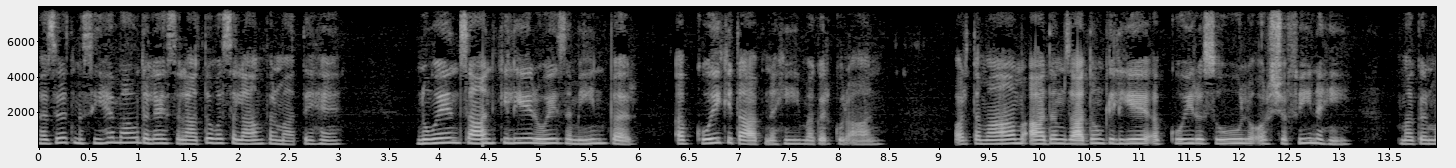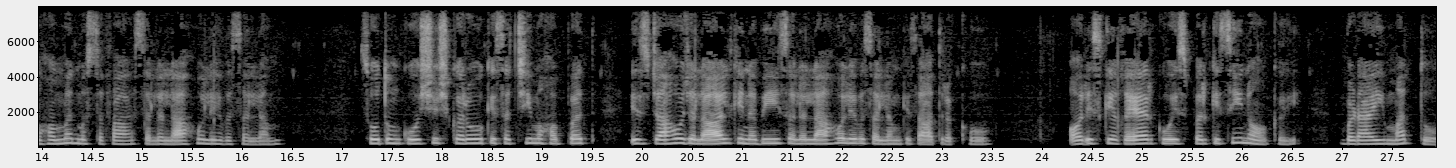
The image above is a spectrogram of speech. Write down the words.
हज़रत मसीह माऊद वसलाम फरमाते हैं नुए इंसान के लिए रोए ज़मीन पर अब कोई किताब नहीं मगर कुरान। और तमाम आदमजादों के लिए अब कोई रसूल और शफ़ी नहीं मगर मोहम्मद मुस्तफ़ा सल्लल्लाहु अलैहि वसल्लम। सो तुम कोशिश करो कि सच्ची मोहब्बत इस जाहो जलाल के नबी सल्लल्लाहु अलैहि वसल्लम के साथ रखो, और इसके गैर को इस पर किसी नौ की बड़ाई मत दो।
